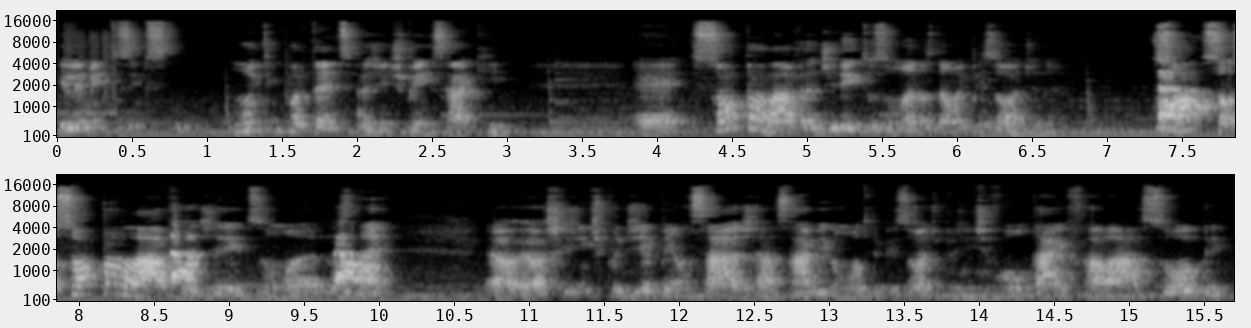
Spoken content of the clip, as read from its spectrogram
elementos muito importantes para a gente pensar aqui. É, só a palavra direitos humanos dá um episódio, né? Só, só, só, a palavra direitos humanos, né? Eu, eu, acho que a gente podia pensar já, sabe, num outro episódio para a gente voltar e falar sobre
